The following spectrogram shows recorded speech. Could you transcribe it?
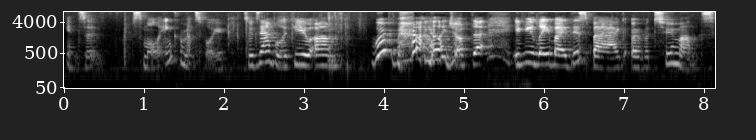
into smaller increments for you. So example, if you, um, whoop, I nearly dropped that. If you lay by this bag over two months,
